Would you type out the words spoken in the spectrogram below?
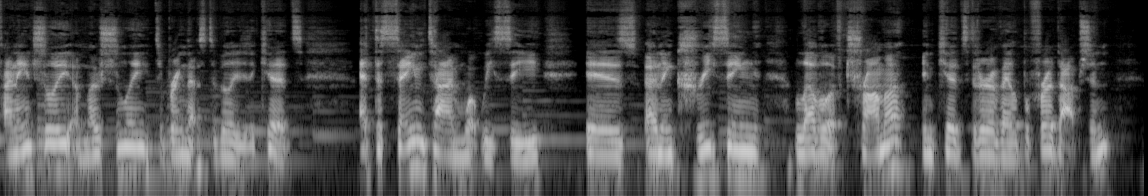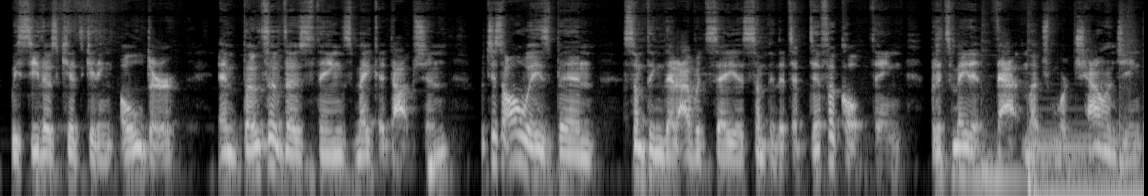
financially, emotionally, to bring that stability to kids. At the same time, what we see is an increasing level of trauma in kids that are available for adoption. We see those kids getting older, and both of those things make adoption, which has always been something that I would say is something that's a difficult thing, but it's made it that much more challenging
